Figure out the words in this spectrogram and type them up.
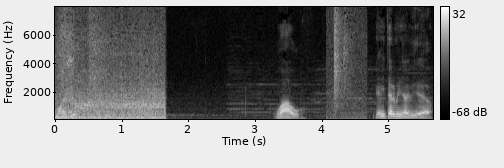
Muerto. Wow. Y ahí termina el video.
